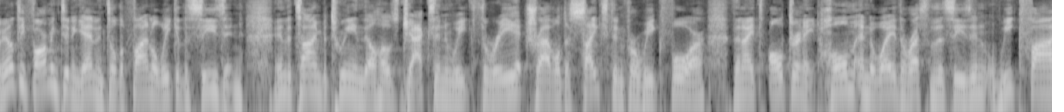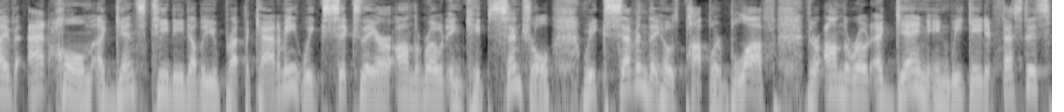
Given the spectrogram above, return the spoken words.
we don't see Farmington again until the final week of the season. In the time between, they'll host Jackson in week three, travel to Sikeston for week four. The Knights alternate home and away the rest of the season. Week five at home against TDW Prep Academy. Week six, they are on the road in Cape Central. Week seven, they host Poplar Bluff. They're on the road again in week eight at Festus.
